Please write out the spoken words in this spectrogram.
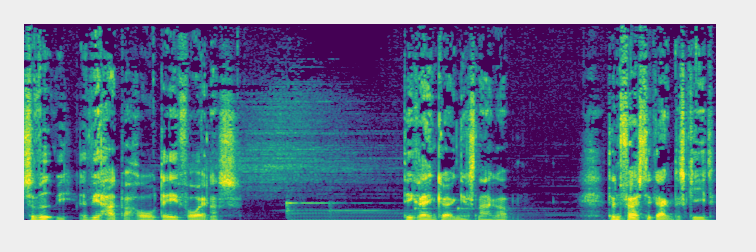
så ved vi, at vi har et par hårde dage foran os. Det er rengøring, jeg snakker om. Den første gang det skete,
